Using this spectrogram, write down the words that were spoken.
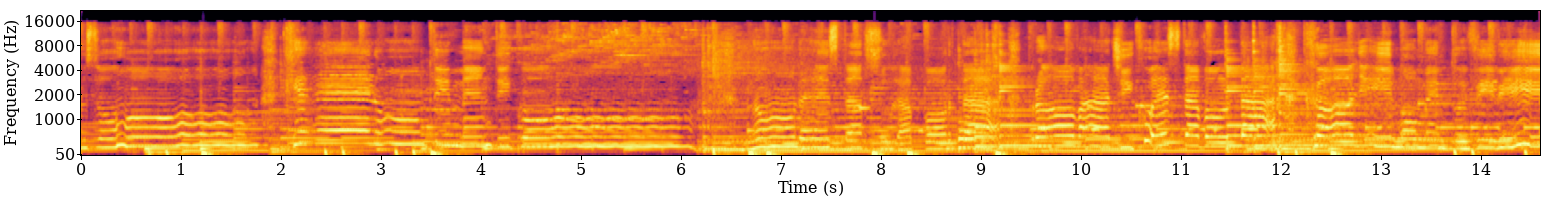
Intenso che non dimentico. Non restar sulla porta, provaci questa volta, cogli il momento e vivi.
